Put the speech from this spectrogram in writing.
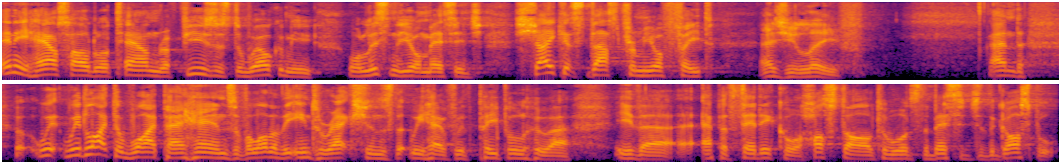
Any household or town refuses to welcome you or listen to your message, shake its dust from your feet as you leave. And we'd like to wipe our hands of a lot of the interactions that we have with people who are either apathetic or hostile towards the message of the gospel.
